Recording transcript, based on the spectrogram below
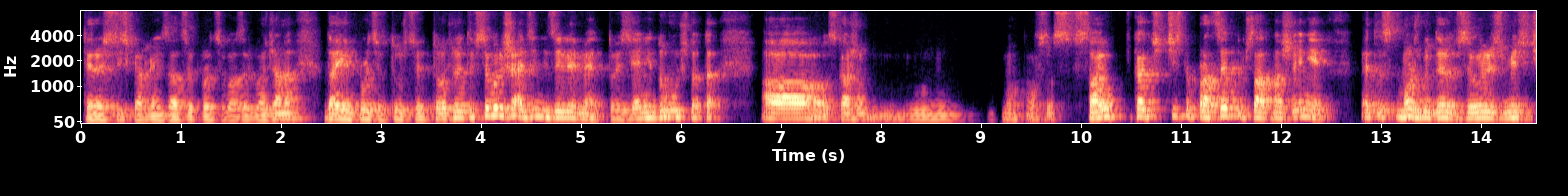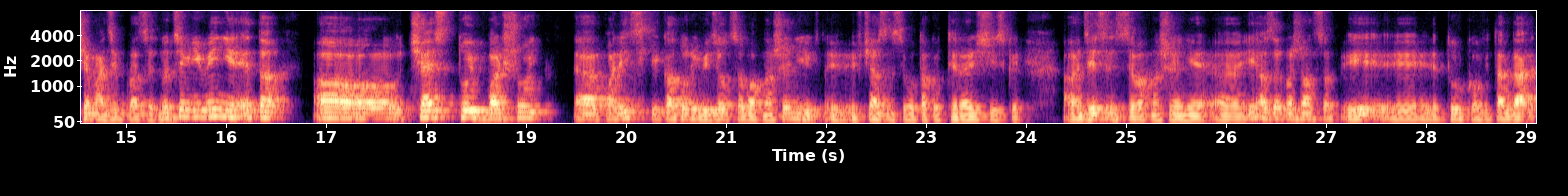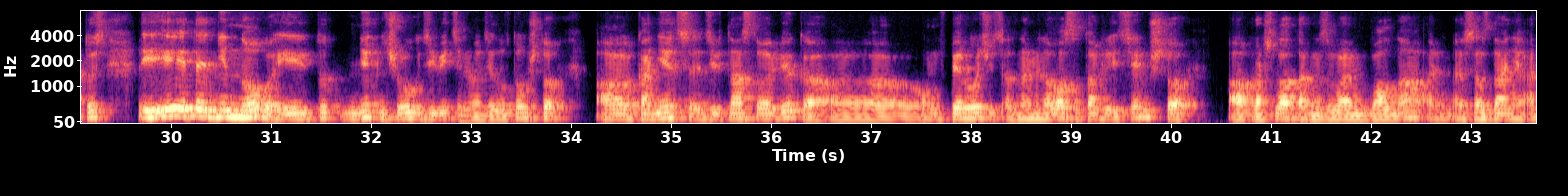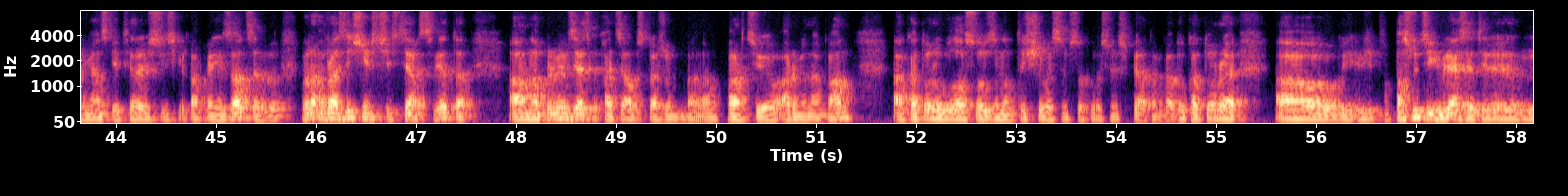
террористические организации против Азербайджана, да и против Турции тоже. Это всего лишь один из элементов. То есть я не думаю, что это, а, скажем, ну, в своем чисто процентном соотношении это может быть даже всего лишь меньше, чем 1%. Но тем не менее, это э, часть той большой э, политики, которая ведется в отношении, в частности, вот такой террористической э, деятельности в отношении э, и азербайджанцев, и, и турков и так далее. То есть и, и это не новое, и тут нет ничего удивительного. Дело в том, что э, конец 19 века, э, он в первую очередь ознаменовался также и тем, что а прошла так называемая волна создания армянских террористических организаций в различных частях света. А, например, взять хотя бы, скажем, э, партию Армянакан, а, которая была создана в 1885 году, которая, по сути, является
